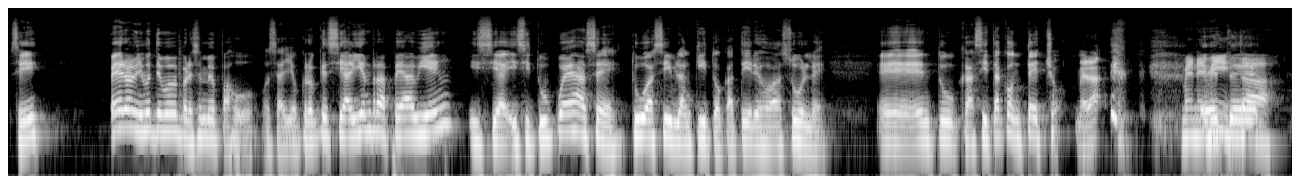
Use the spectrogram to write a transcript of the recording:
¿sí? Pero al mismo tiempo me parece medio pajudo. O sea, yo creo que si alguien rapea bien y si, y si tú puedes hacer, tú así, blanquito, catires o azules, eh, en tu casita con techo, ¿verdad? Menemista.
